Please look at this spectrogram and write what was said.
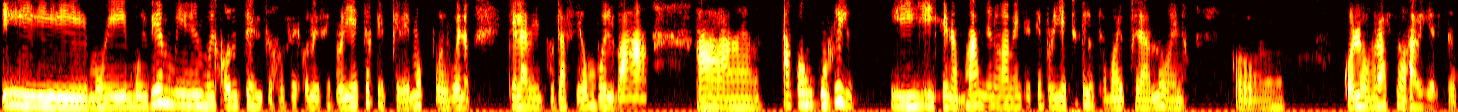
Y muy muy bien, muy, muy contentos José, con ese proyecto que queremos pues bueno, que la Diputación vuelva a, concurrir y, que nos mande nuevamente este proyecto que lo estamos esperando, bueno, con, con los brazos abiertos.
